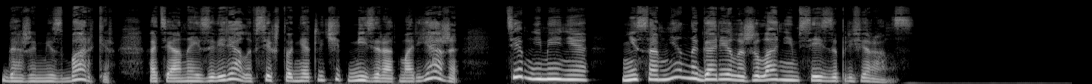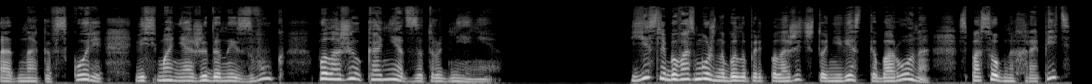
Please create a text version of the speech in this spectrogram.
Даже мисс Баркер, хотя она и заверяла всех, что не отличит мизера от марьяжа, тем не менее, несомненно, горела желанием сесть за преферанс. Однако вскоре весьма неожиданный звук положил конец затруднению. Если бы возможно было предположить, что невестка барона способна храпеть,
